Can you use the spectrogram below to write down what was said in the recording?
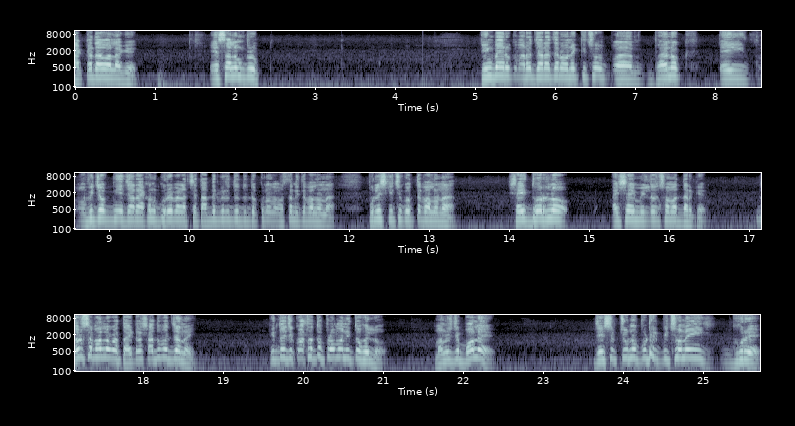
ধাক্কা দেওয়া লাগে। এস আলম গ্রুপ কিংবা এরকম আরও যারা যারা অনেক কিছু ভয়ানক এই অভিযোগ নিয়ে যারা এখন ঘুরে বেড়াচ্ছে, তাদের বিরুদ্ধে দুদক কোনো ব্যবস্থা নিতে পারল না, পুলিশ কিছু করতে পারল না। সেই ধরলো এই সেই মিল্টন সমাদ্দারকে। ধরছে ভালো কথা, এটা সাধুবাদ জানাই। কিন্তু যে কথা তো প্রমাণিত হইল। মানুষ যে বলে যে এসব চুনোপুটির পিছনেই ঘুরে,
